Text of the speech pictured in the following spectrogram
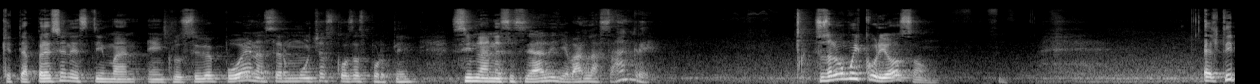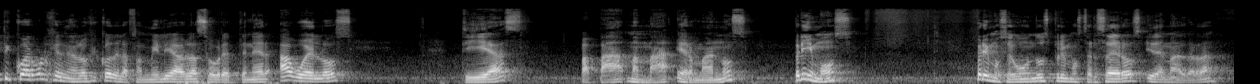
que te aprecian, estiman e inclusive pueden hacer muchas cosas por ti sin la necesidad de llevar la sangre. Eso es algo muy curioso. El típico árbol genealógico de la familia habla sobre tener abuelos, tías, papá, mamá, hermanos, primos, primos segundos, primos terceros y demás, ¿verdad?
